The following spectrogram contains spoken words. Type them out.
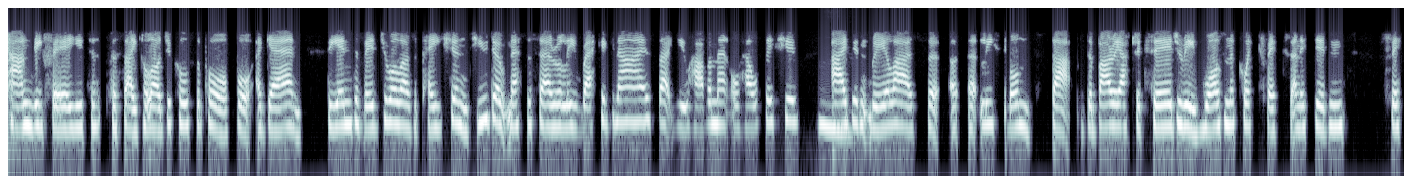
can refer you to for psychological support, but again, the individual as a patient, you don't necessarily recognize that you have a mental health issue. Mm. I didn't realize for at least months that the bariatric surgery wasn't a quick fix and it didn't fix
